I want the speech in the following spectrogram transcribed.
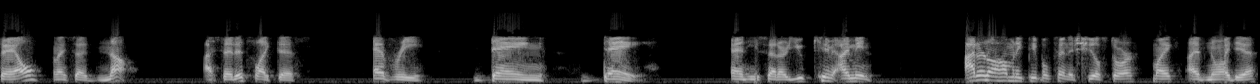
sale? And I said, No. I said, It's like this every dang day. And he said, Are you kidding? I mean, I don't know how many people fit in a Scheels store, Mike. I have no idea.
